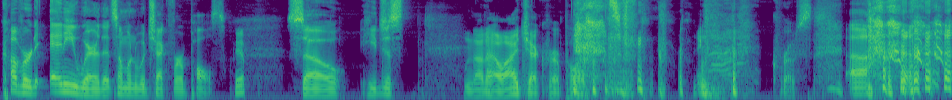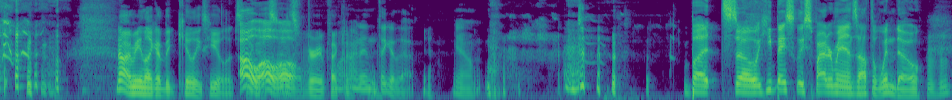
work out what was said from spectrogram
covered anywhere that someone would check for a pulse Yep. so he just Not how I check for a pulse. gross uh, no, I mean like at the Achilles heel. It's, Oh, it's, oh, it's oh. very effective. Well, I didn't think of that. Yeah. But so he basically Spider Man's out the window Mhm.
